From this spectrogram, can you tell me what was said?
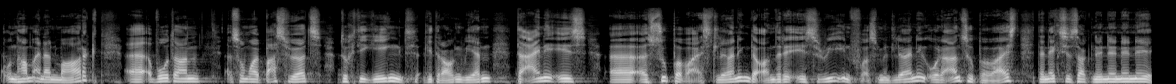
und haben einen Markt, äh, wo dann so mal Buzzwords durch die Gegend getragen werden. Der eine ist äh, Supervised Learning, der andere ist Reinforcement Learning oder Unsupervised. Der nächste sagt, nee, nee, nee, nee,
